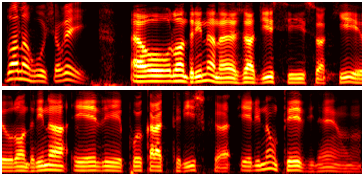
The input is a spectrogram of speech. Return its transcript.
do Alan Rocha, o. É, o Londrina, né, já disse isso aqui, o Londrina, ele, por característica, ele não teve, né, um,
